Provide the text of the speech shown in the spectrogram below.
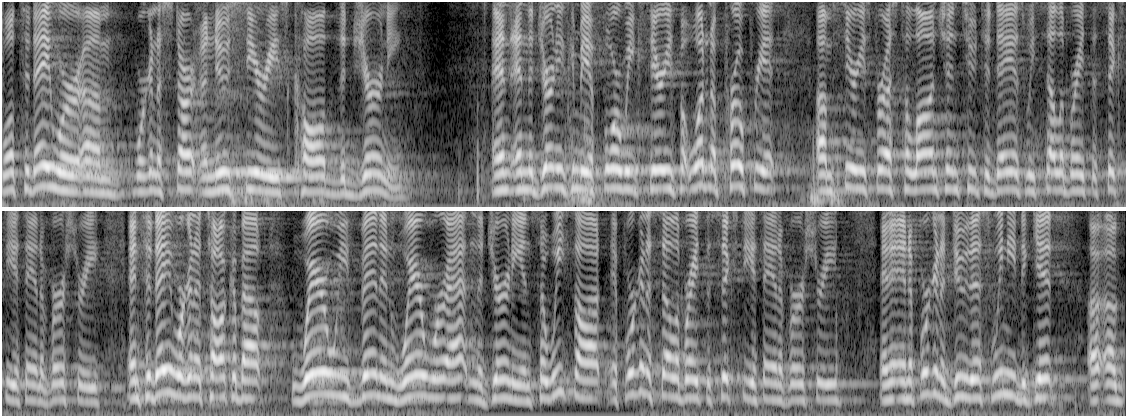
Well, today we're, um, we're going to start a new series called The Journey. And, and the journey is going to be a four week series, but what an appropriate um, series for us to launch into today as we celebrate the 60th anniversary. And today we're going to talk about where we've been and where we're at in the journey. And so we thought if we're going to celebrate the 60th anniversary, and, and if we're going to do this, we need to get an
